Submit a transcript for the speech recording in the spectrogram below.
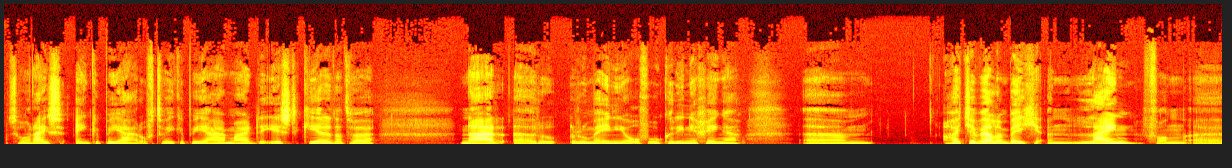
zo'n reis één keer per jaar of twee keer per jaar. Maar de eerste keren dat we naar uh, Roemenië of Oekraïne gingen, ehm, had je wel een beetje een lijn van, uh,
